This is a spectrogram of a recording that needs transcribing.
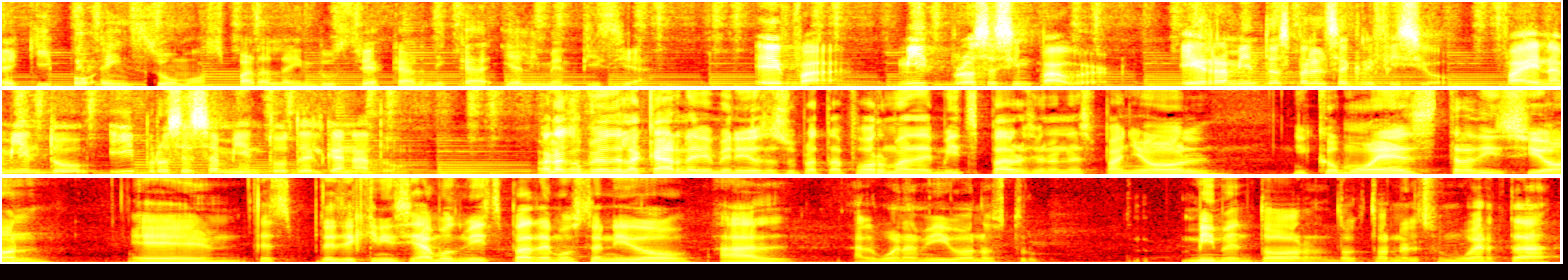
equipo e insumos para la industria cárnica y alimenticia. EFA, Meat Processing Power, herramientas para el sacrificio, faenamiento y procesamiento del ganado. Hola compañeros de la carne, bienvenidos a su plataforma de Meats versión en español. Y como es tradición, eh, desde que iniciamos Meatspad hemos tenido al, al buen amigo, nuestro, mi mentor, doctor Nelson Huerta.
